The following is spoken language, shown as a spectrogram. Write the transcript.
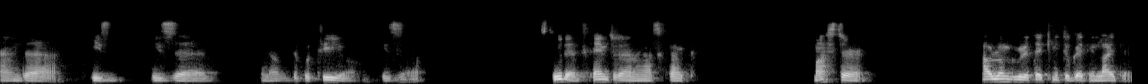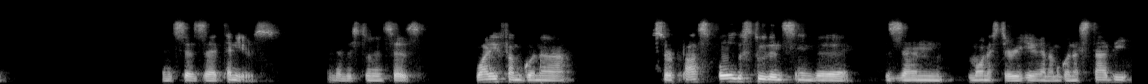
and uh, his his uh, you know devotee or his uh, student came to him and asked like, Master, how long will it take me to get enlightened? And he says uh, ten years, and then the student says, What if I'm gonna surpass all the students in the Zen monastery here, and I'm gonna study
